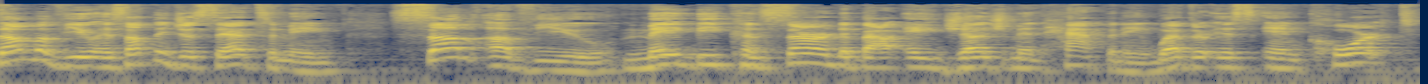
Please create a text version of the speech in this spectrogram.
some of you, and something just said to me, some of you may be concerned about a judgment happening, whether it's in court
